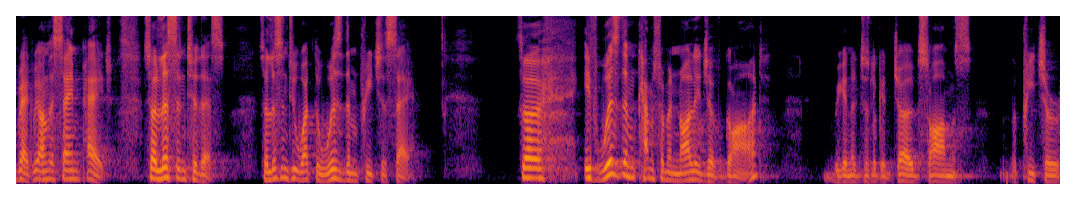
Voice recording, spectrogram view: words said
Great, we're on the same page. So listen to this. So listen to what the wisdom preachers say. So if wisdom comes from a knowledge of God, we're going to just look at Job, Psalms, the preacher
